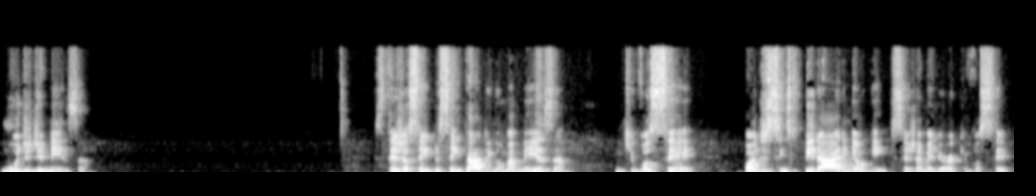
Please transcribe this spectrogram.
mude de mesa. Esteja sempre sentado em uma mesa em que você pode se inspirar em alguém que seja melhor que você.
